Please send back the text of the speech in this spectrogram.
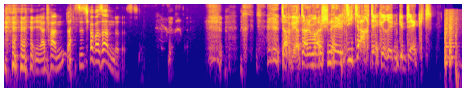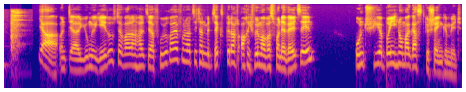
ja, dann, das ist ja was anderes. Da wird dann mal schnell die Dachdeckerin gedeckt. Ja, und der junge Jesus, der war dann halt sehr frühreif und hat sich dann mit sechs gedacht, ach, ich will mal was von der Welt sehen. Und hier bringe ich nochmal Gastgeschenke mit.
